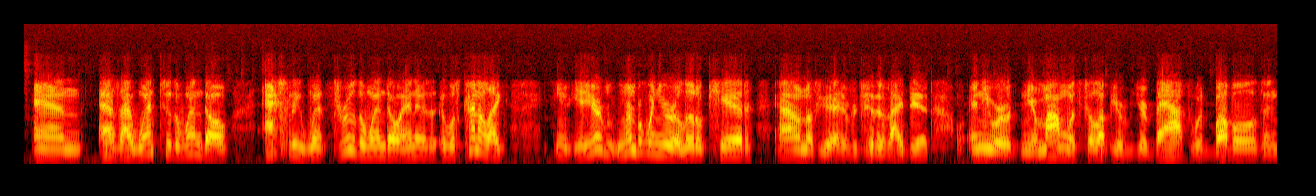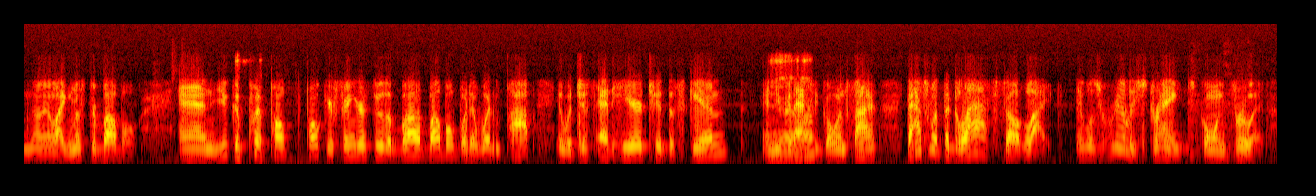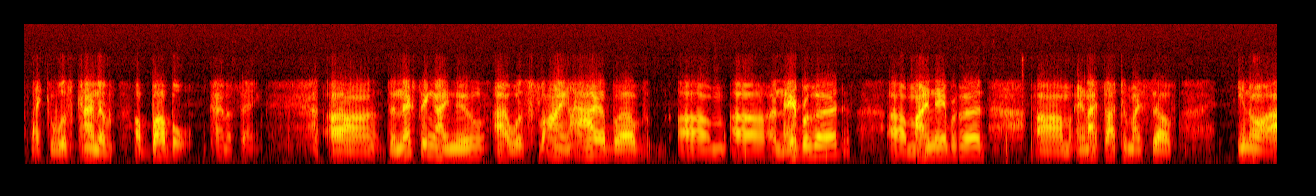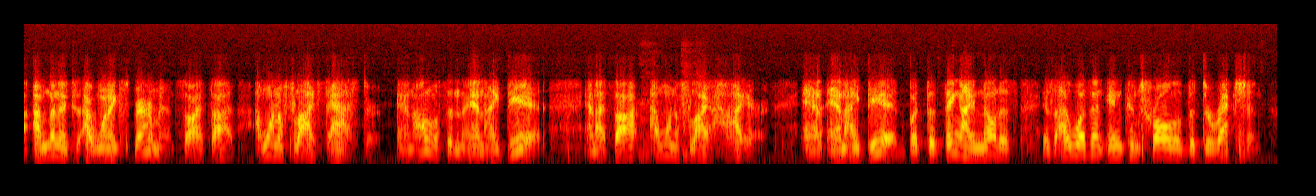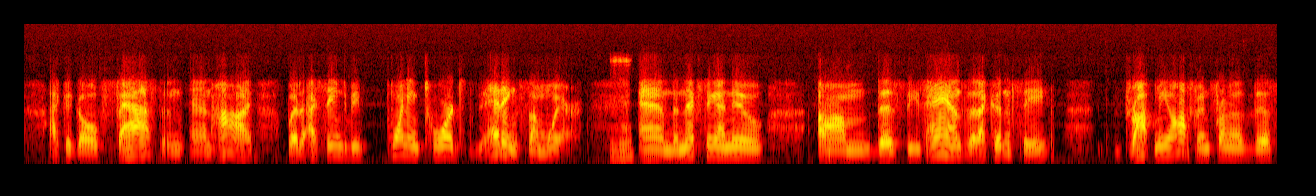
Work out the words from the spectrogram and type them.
And as I went to the window, actually went through the window, and it, it was kind of like you, you remember when you were a little kid? I don't know if you ever did as I did, and you were your mom would fill up your your bath with bubbles and you know, like Mr. Bubble, and you could put poke, poke your finger through the bu- bubble, but it wouldn't pop. It would just adhere to the skin, and you could actually go inside. That's what the glass felt like. It was really strange going through it, like it was kind of a bubble kind of thing. Uh, the next thing I knew, I was flying high above um, uh, a neighborhood, uh, my neighborhood, um, and I thought to myself, you know, I, I'm gonna, I want to experiment. So I thought, I want to fly faster, and all of a sudden, and I did, and I thought, I want to fly higher, and and I did. But the thing I noticed is I wasn't in control of the direction. I could go fast and, and high, but I seemed to be pointing towards heading somewhere. And the next thing I knew, um, there's these hands that I couldn't see dropped me off in front of this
